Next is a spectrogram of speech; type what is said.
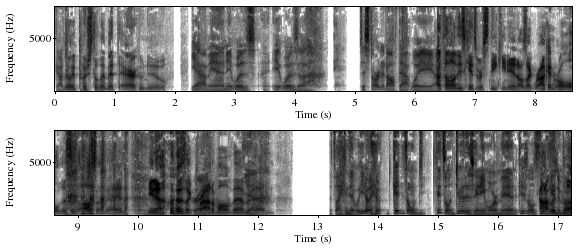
gotcha. really pushed the limit there. Who knew? Yeah, man, it was it was uh to start it off that way. I, thought all these kids were sneaking in. I was like, rock and roll, this is awesome, man. You know, I was like Right. proud of all of them, Yeah. and then it's like well, you know, kids don't kids don't do this anymore, man. Kids don't I sneak was into movies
